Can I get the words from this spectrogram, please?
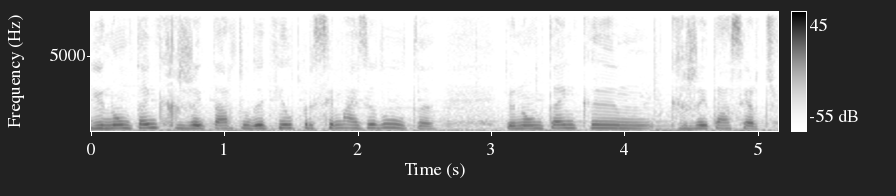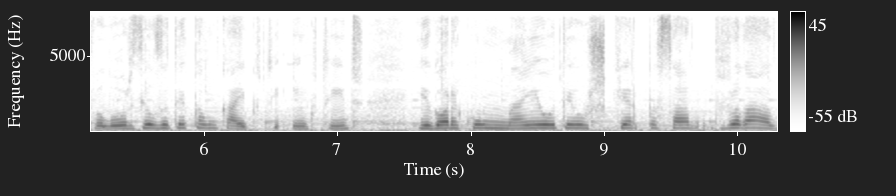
e eu não tenho que rejeitar tudo aquilo para ser mais adulta. Eu não tenho que, que rejeitar certos valores, eles até estão cá incutidos e agora como mãe eu até os quero passar de verdade.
